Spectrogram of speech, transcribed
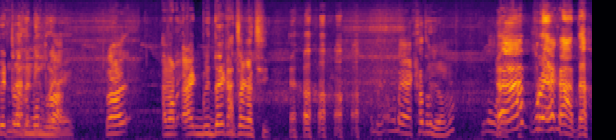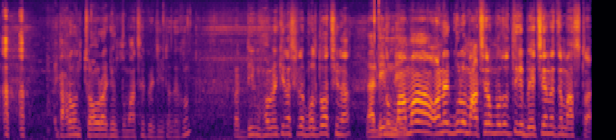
পেটটা না, না, বন্ধুরা প্রায় আমার এক বিদ্যায় কাছাকাছি। আমরা এক হাত হয়ে যাব হ্যাঁ, পুরো এক হাত। দারুণ চওড়া কিন্তু মাছের পেটিটা দেখুন। ডিম হবে কিনা সেটা বলতে পারছি না। কিন্তু মামা অনেকগুলো মাছের মধ্যে থেকে বেছে এনেছে মাছটা।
